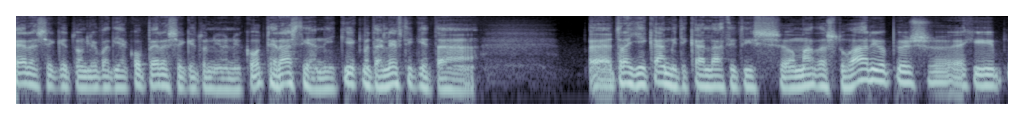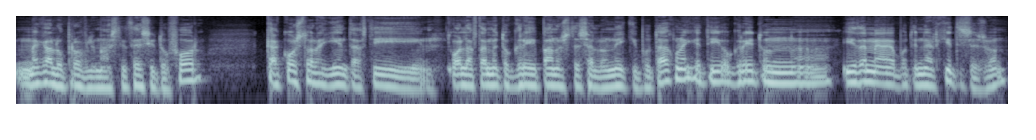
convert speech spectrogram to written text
πέρασε και τον Λεβαδιακό, πέρασε και τον Ιωνικό, τεράστια νίκη, εκμεταλλεύτηκε τα ε, τραγικά μυτικά λάθη της ομάδας του Άρη ο οποίος ε, έχει μεγάλο πρόβλημα στη θέση του Φορ. Κακό τώρα γίνεται αυτή, όλα αυτά με τον Γκρέι πάνω στη Θεσσαλονίκη που τα έχουν γιατί ο Γκρέι τον ε, είδαμε από την αρχή της σεζόν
